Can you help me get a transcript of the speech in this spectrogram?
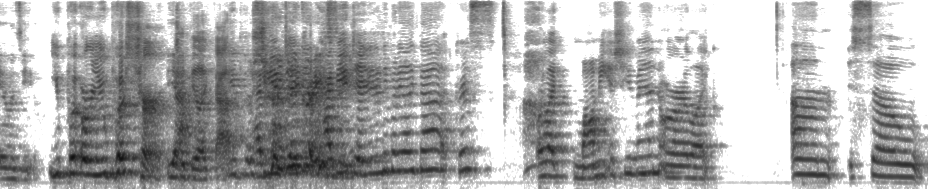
It was you. you put or you pushed her Yeah. to be like that. You pushed have her you to be dated have you dated anybody like that, Chris? Or like mommy issue men, or like Um, so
